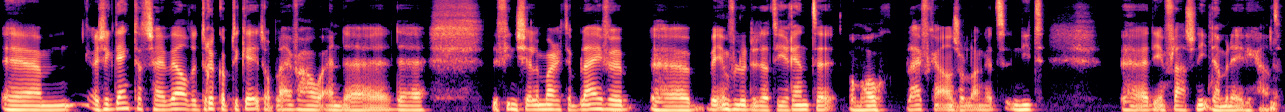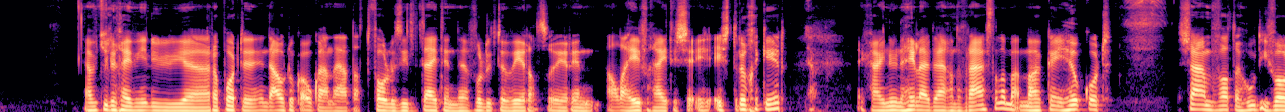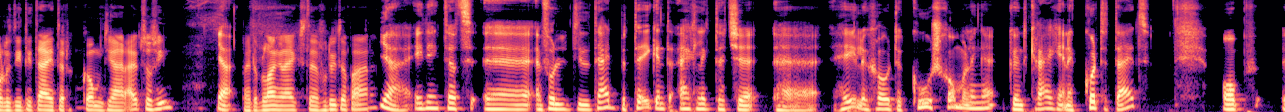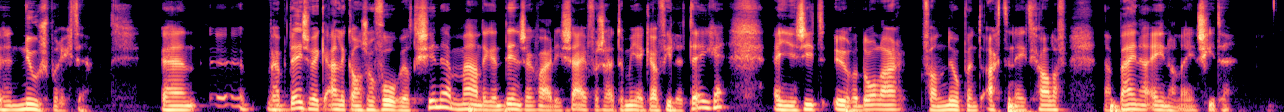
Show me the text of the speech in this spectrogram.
Um, dus ik denk dat zij wel de druk op de ketel blijven houden en de, de, de financiële markten blijven uh, beïnvloeden dat die rente omhoog blijft gaan, zolang het niet, uh, de inflatie niet naar beneden gaat. Ja, want jullie geven in jullie uh, rapporten in de Outlook ook aan ja, dat volatiliteit in de valutawereld weer in alle hevigheid is, is, is teruggekeerd. Ja. Ik ga je nu een heel uitdagende vraag stellen, maar, maar kan je heel kort samenvatten hoe die volatiliteit er komend jaar uit zal zien? Ja. Bij de belangrijkste valutaparen? Ja, ik denk dat uh, en volatiliteit betekent eigenlijk dat je uh, hele grote koersschommelingen kunt krijgen in een korte tijd op nieuwsberichten. En we hebben deze week eigenlijk al zo'n voorbeeld gezien. Hè? Maandag en dinsdag waren die cijfers uit Amerika vielen tegen. En je ziet euro-dollar van 0,98,5 naar bijna 1 aan 1 schieten.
